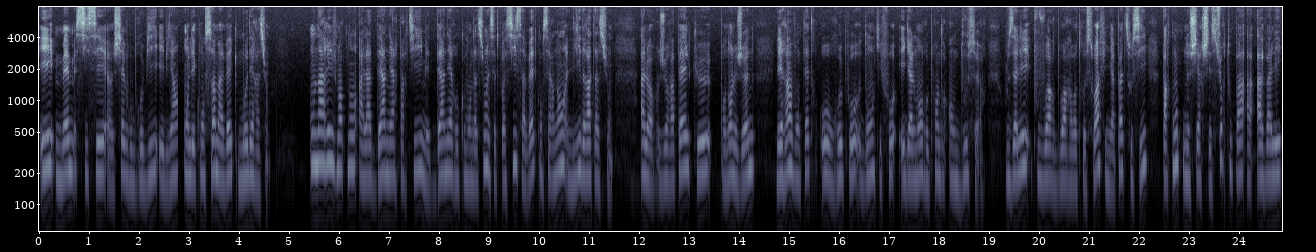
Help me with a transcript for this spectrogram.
Et même si c'est euh, chèvre ou brebis, eh bien, on les consomme avec modération. On arrive maintenant à la dernière partie, mes dernières recommandations, et cette fois-ci, ça va être concernant l'hydratation. Alors, je rappelle que pendant le jeûne, les reins vont être au repos, donc il faut également reprendre en douceur. Vous allez pouvoir boire à votre soif, il n'y a pas de souci. Par contre, ne cherchez surtout pas à avaler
